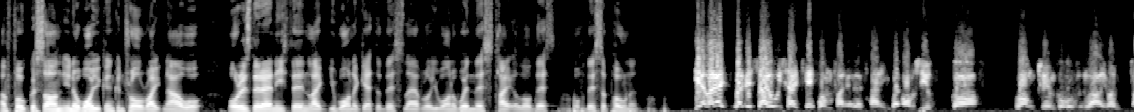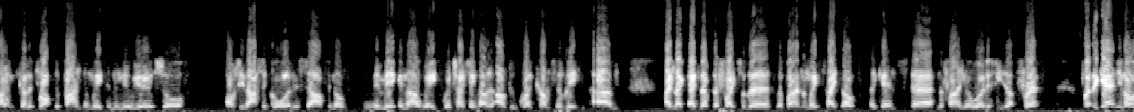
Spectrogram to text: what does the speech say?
and focus on you know what you can control right now, or or is there anything like you want to get to this level, or you want to win this title, or this or this opponent? Yeah, like I, like I said, I always say take one fight at a time, but obviously you've got long-term goals as well. You know, I'm, I'm going to drop the bantamweight in the new year, so obviously that's a goal in itself. You know, making that weight, which I think I'll, I'll do quite comfortably. Um, I'd like, I'd love to fight for the, the bantamweight title against uh, Nathaniel Wood if he's up for it. But again, you know,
